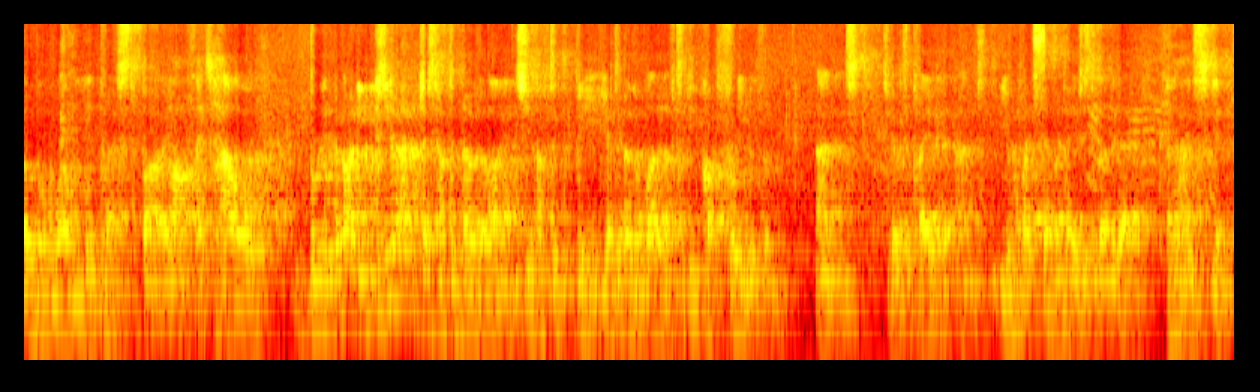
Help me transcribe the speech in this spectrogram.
overwhelmingly impressed by Oh, thanks. how brilliant, but not only, because you don't just have to know the lines, you have to be, you have to know them well enough to be quite free with them. And to be able to play with it, and you had like seven pages to learn a day, and that was, you know,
